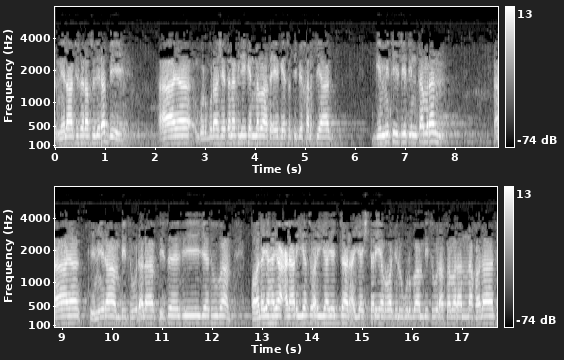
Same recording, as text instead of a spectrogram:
نلافز رسول ربي. آية غرغرا شيطان أكليك إنما تأكيست بخرسها قمتي سيت تمرا آية تميرا بتود لافز في جدوبا. قال يحيى على عرية عرية يجان أن يشتري الرجل قربان بتود ثمر النخلات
